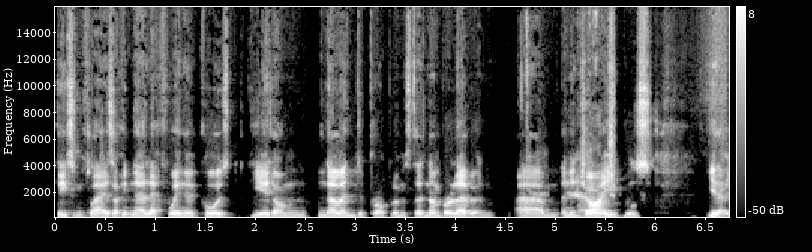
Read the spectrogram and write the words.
decent players. I think their left winger caused Yiadom no end of problems. The number eleven, um, and yeah, Ajayi was, you know,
